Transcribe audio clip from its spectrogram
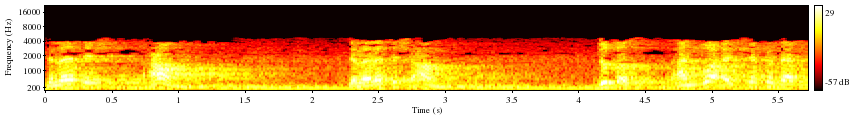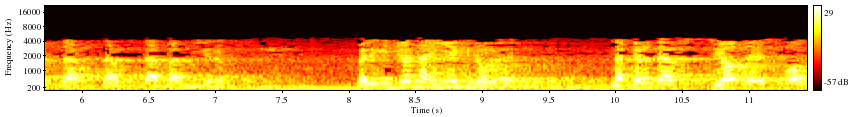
دلالتش عام. دلالتش عام. دو تا انواع شرک در در در, در بر می‌گرفت. ولی اینجا نه یک نوعه نکره در سیاق اثبات.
